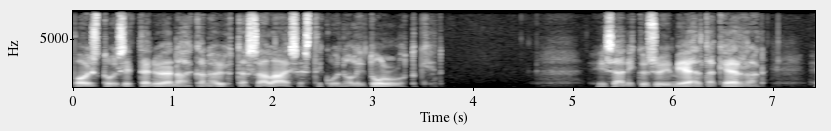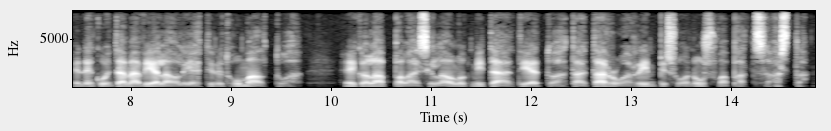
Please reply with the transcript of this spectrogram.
Poistui sitten yön aikana yhtä salaisesti kuin oli tullutkin. Isäni kysyi mieheltä kerran, ennen kuin tämä vielä oli ehtinyt humaltua, eikö lappalaisilla ollut mitään tietoa tai tarua rimpisuon usvapatsaasta –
